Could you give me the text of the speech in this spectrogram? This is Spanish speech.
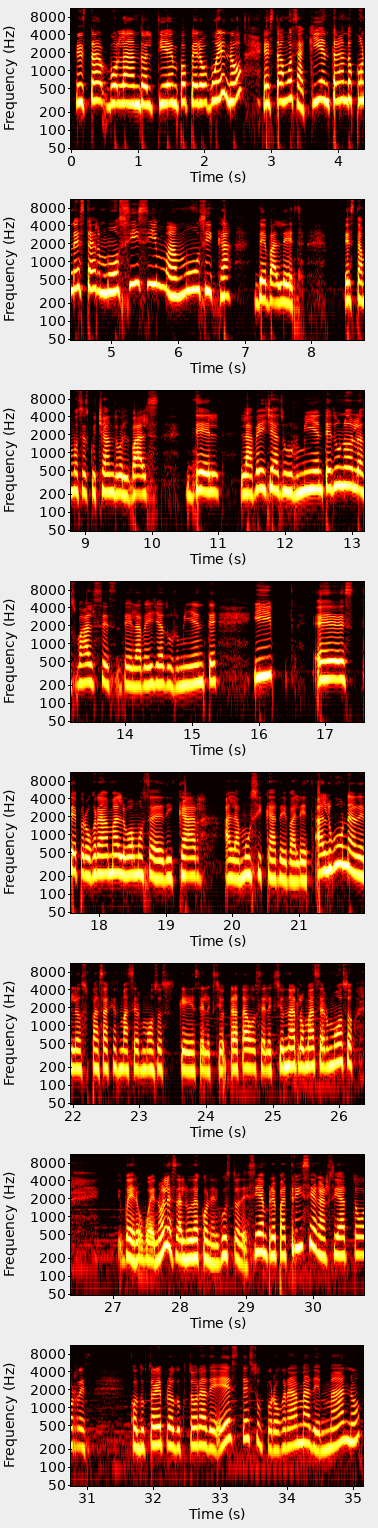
Está volando el tiempo, pero bueno, estamos aquí entrando con esta hermosísima música de ballet estamos escuchando el vals de La Bella Durmiente, de uno de los valses de La Bella Durmiente. Y este programa lo vamos a dedicar a la música de ballet. Alguna de los pasajes más hermosos que he tratado de seleccionar, lo más hermoso. Pero bueno, les saluda con el gusto de siempre Patricia García Torres, conductora y productora de este, su programa de mano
